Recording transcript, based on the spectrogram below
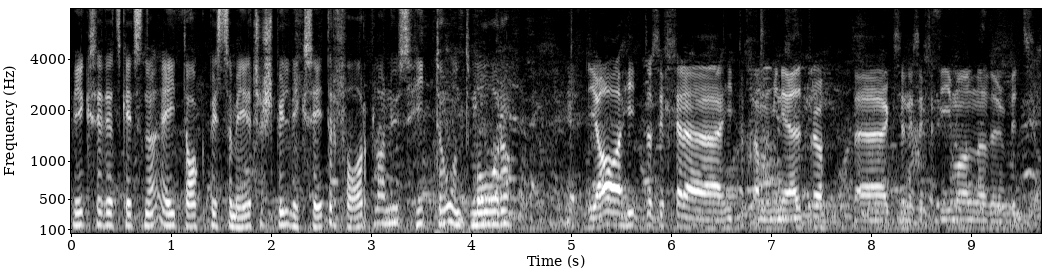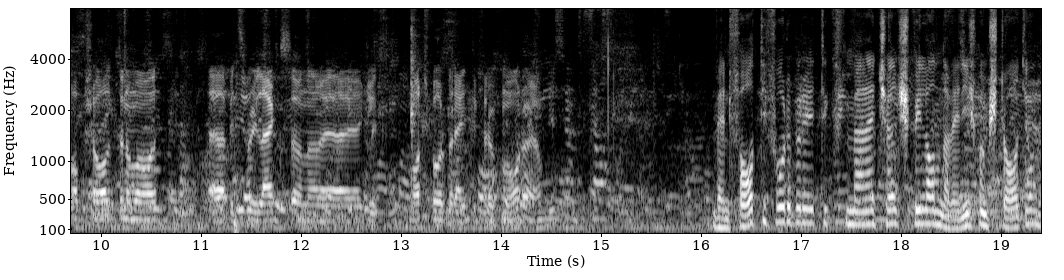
Wie gesagt, jetzt gibt es noch einen Tag bis zum ersten Spiel. Wie sieht der Fahrplan aus, Hito und Moro? Ja, Hito sicher. Äh, Hito kommen meine Eltern. Da äh, sehe ich sicher einmal noch ein bisschen abschalten, nochmal, äh, ein bisschen relaxen und dann äh, Matchvorbereitung für morgen. Ja. Wann fährt die Vorbereitung für das Spiel an? Wann ist man im Stadion?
